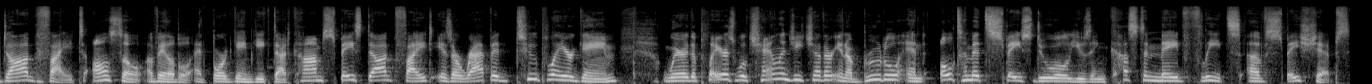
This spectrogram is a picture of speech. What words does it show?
Dogfight, also available at BoardGameGeek.com. Space Dogfight is a rapid two player game where the players will challenge each other in a brutal and ultimate space duel using custom made fleets of spaceships.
